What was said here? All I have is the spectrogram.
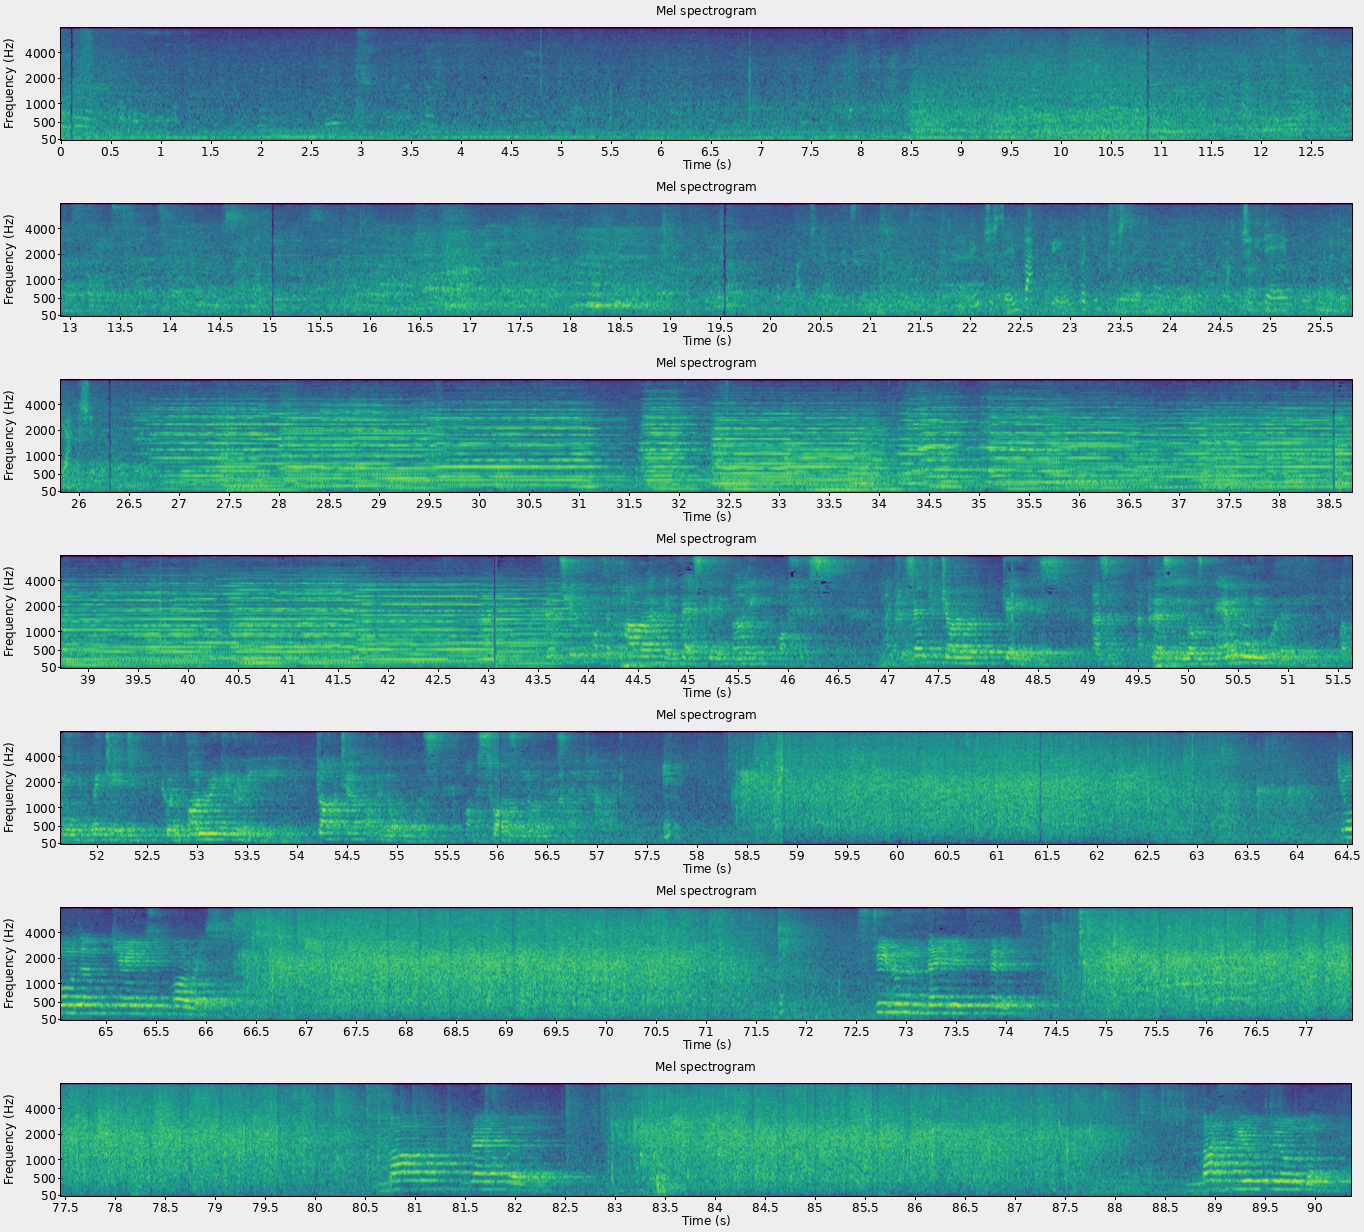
Interesting, backfield, but interesting. Actually there, with the action. virtue of the power invested in my office, I present to John Davis as a, a person most eminently worthy of being admitted to an honorary degree, Doctor of Laws of Swansea University. Jordan James Morris. Stephen David Phillips. Mark Redfern. Matthew Riordan.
